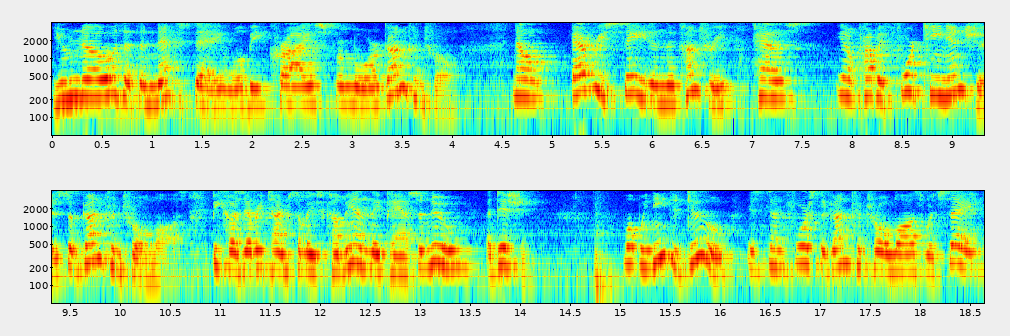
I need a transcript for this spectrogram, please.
you know that the next day will be cries for more gun control. Now, every state in the country has you know, probably 14 inches of gun control laws because every time somebody's come in, they pass a new addition. What we need to do is to enforce the gun control laws which say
